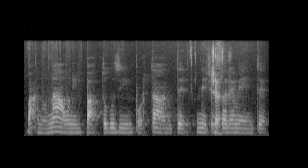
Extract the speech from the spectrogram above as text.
bah, non ha un impatto così importante necessariamente.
